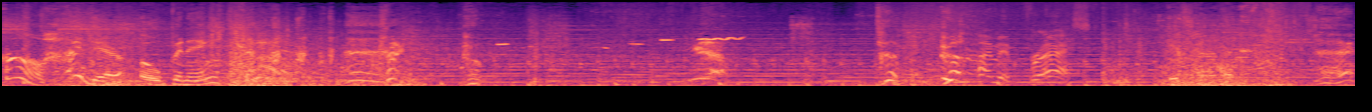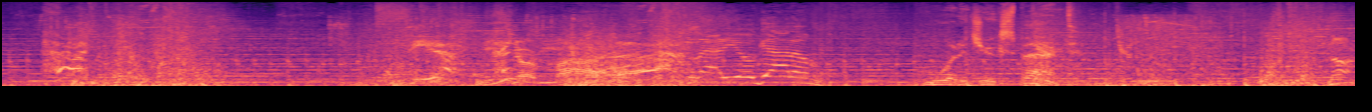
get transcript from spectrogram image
Oh, hi there, opening. I'm impressed! It's not You're mine. Gladio got him. What did you expect? Not.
